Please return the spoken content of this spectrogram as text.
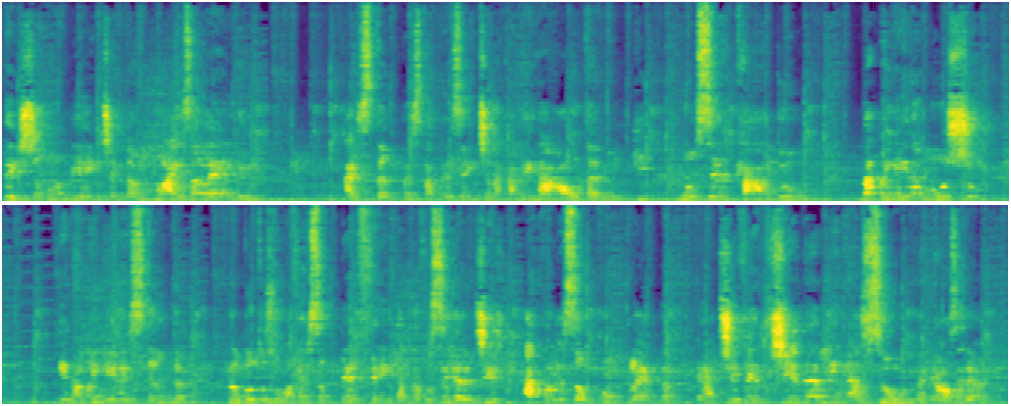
deixando o ambiente ainda mais alegre. A estampa está presente na cadeira alta Nick, no cercado, na banheira luxo e na banheira standard. Produtos numa versão perfeita para você garantir a coleção completa. Divertida linha azul da Grauseran.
